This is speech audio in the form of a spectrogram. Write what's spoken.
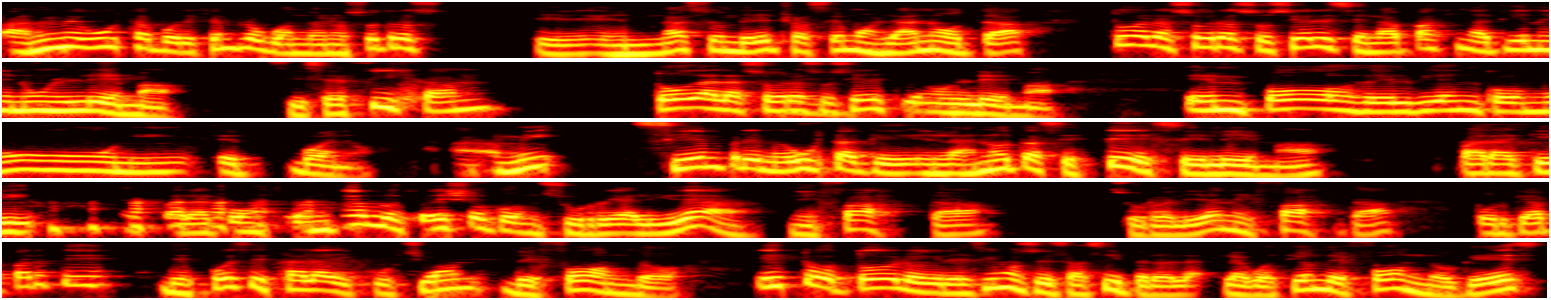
A mí me gusta, por ejemplo, cuando nosotros eh, en Nace un Derecho hacemos la nota, todas las obras sociales en la página tienen un lema. Si se fijan, todas las obras sociales tienen un lema. En pos del bien común. Y, eh, bueno, a mí siempre me gusta que en las notas esté ese lema para, que, para confrontarlos a ellos con su realidad nefasta, su realidad nefasta, porque aparte después está la discusión de fondo. Esto, todo lo que decimos es así, pero la, cuestión de fondo, que es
